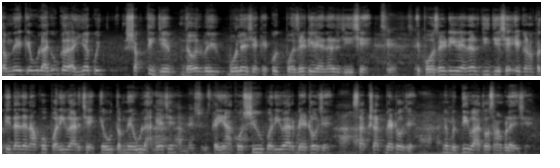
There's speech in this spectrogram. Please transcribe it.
તમને એક એવું લાગ્યું કે અહીંયા કોઈક શક્તિ જે ધવલભાઈ બોલે છે કે કોઈક પોઝિટિવ એનર્જી છે એ પોઝિટિવ એનર્જી જે છે એ ગણપતિ દાદાનો આખો પરિવાર છે એવું તમને એવું લાગે છે? કે અહીંયા આખો શિવ પરિવાર બેઠો છે. સાક્ષાત બેઠો છે. અને બધી વાતો સાંભળે છે.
